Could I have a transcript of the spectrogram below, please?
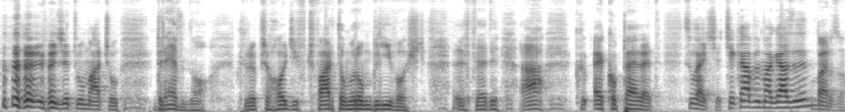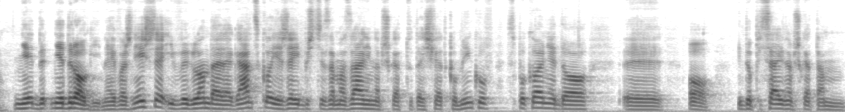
I będzie tłumaczył drewno, które przechodzi w czwartą rąbliwość. Wtedy, a, ekopelet. Słuchajcie, ciekawy magazyn. Bardzo. Nie, niedrogi, najważniejsze i wygląda elegancko. Jeżeli byście zamazali na przykład tutaj świat kominków, spokojnie do, y, o, i dopisali na przykład tam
